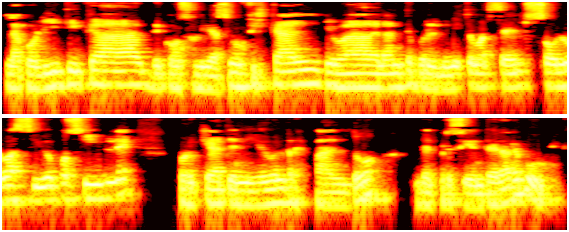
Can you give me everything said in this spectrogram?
la política de consolidación fiscal llevada adelante por el ministro Marcel solo ha sido posible porque ha tenido el respaldo del presidente de la República.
